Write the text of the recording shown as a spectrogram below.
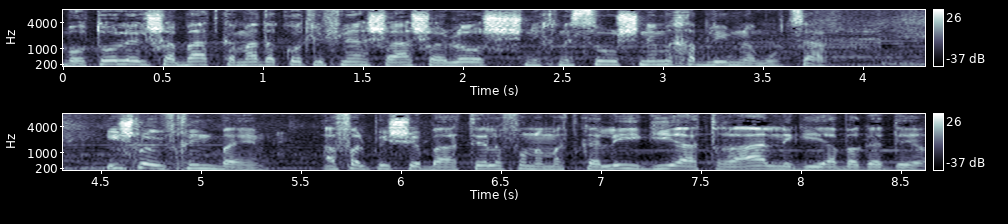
באותו ליל שבת, כמה דקות לפני השעה שלוש, נכנסו שני מחבלים למוצב. איש לא הבחין בהם, אף על פי שבטלפון המטכ"לי הגיעה התראה על נגיעה בגדר.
